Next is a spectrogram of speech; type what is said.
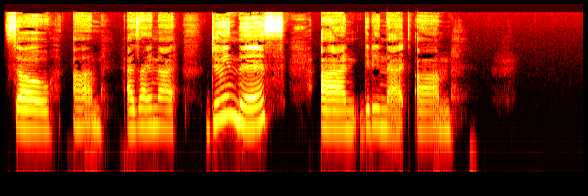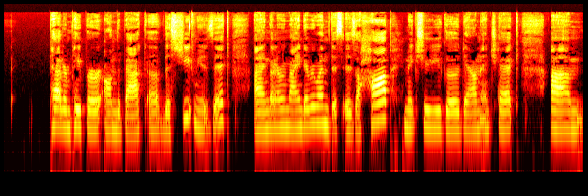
So um, as I'm uh, doing this and getting that um, pattern paper on the back of this sheet music, I'm going to remind everyone this is a hop. Make sure you go down and check um,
